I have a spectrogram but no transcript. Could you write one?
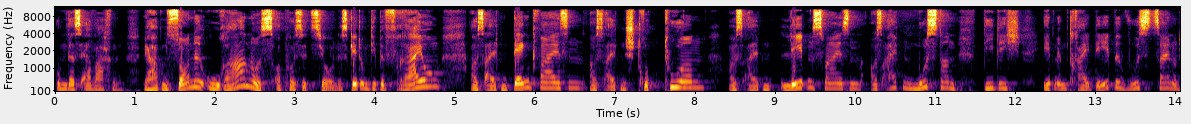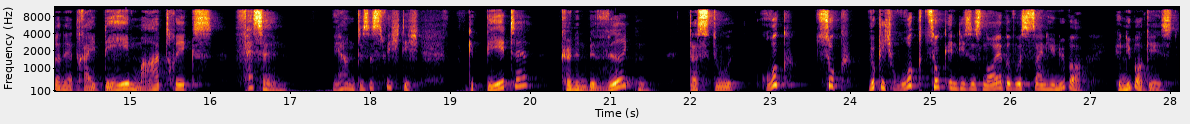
um das Erwachen. Wir haben Sonne-Uranus-Opposition. Es geht um die Befreiung aus alten Denkweisen, aus alten Strukturen, aus alten Lebensweisen, aus alten Mustern, die dich eben im 3D-Bewusstsein oder in der 3D-Matrix fesseln. Ja, und das ist wichtig. Gebete können bewirken, dass du ruck ruckzuck, wirklich ruckzuck in dieses neue Bewusstsein hinüber, hinübergehst.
